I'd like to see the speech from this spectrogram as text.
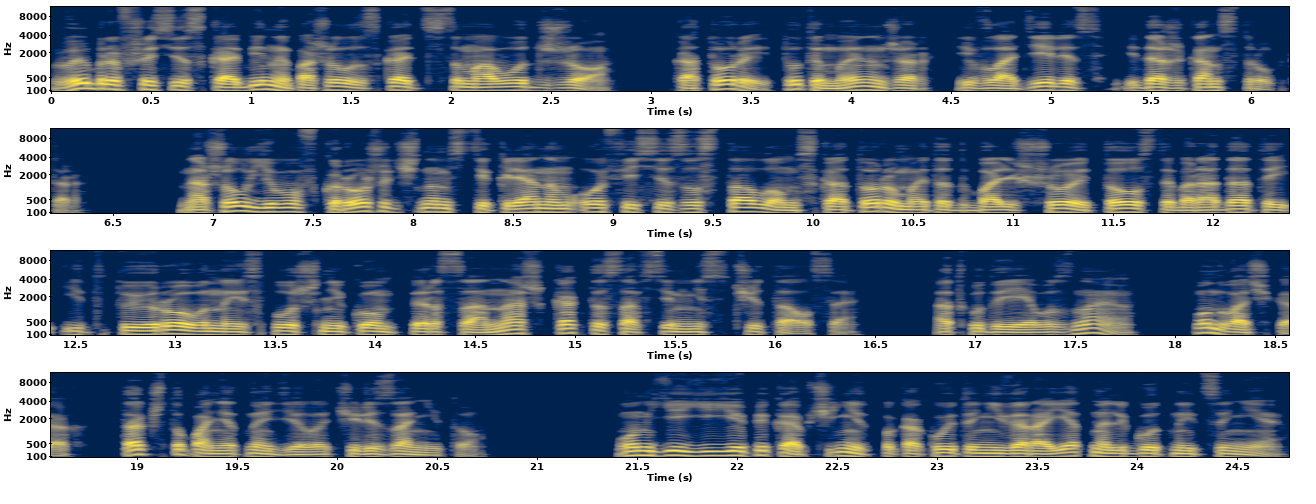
Выбравшись из кабины, пошел искать самого Джо, который тут и менеджер, и владелец, и даже конструктор. Нашел его в крошечном стеклянном офисе за столом, с которым этот большой, толстый, бородатый и татуированный сплошняком персонаж как-то совсем не сочетался. Откуда я его знаю? Он в очках, так что, понятное дело, через Аниту. Он ей ее пикап чинит по какой-то невероятно льготной цене.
